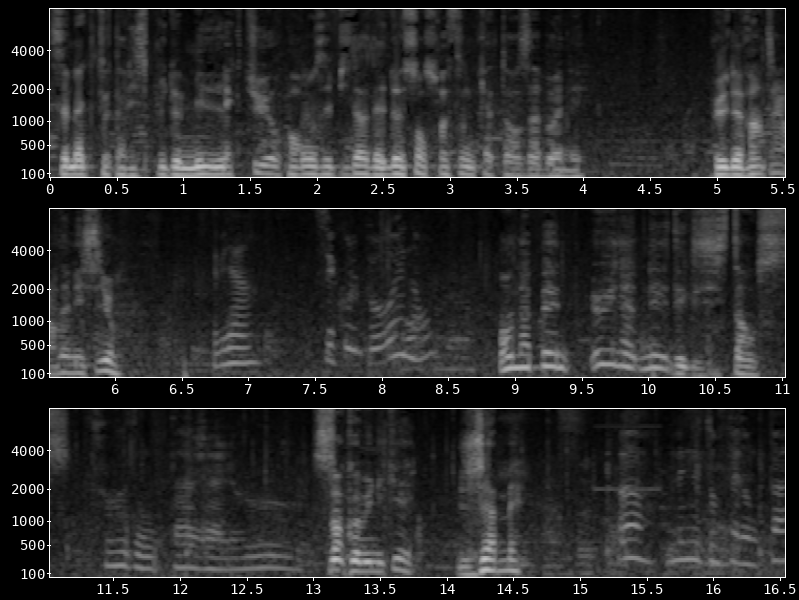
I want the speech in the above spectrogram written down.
Ces mecs totalisent plus de 1000 lectures pour 11 épisodes et 274 abonnés. Plus de 20 heures d'émission. Eh bien, c'est cool pour eux, non En à peine une année d'existence. Sois donc pas jaloux. Sans communiquer. Jamais. Ah, mais ne t'en fais donc pas.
